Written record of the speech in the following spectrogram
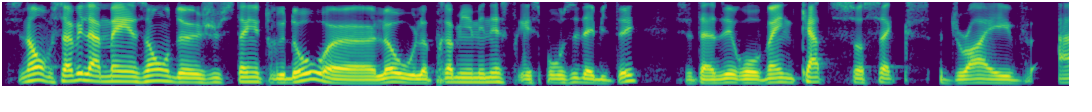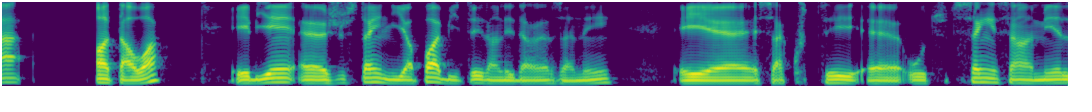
Sinon, vous savez, la maison de Justin Trudeau, euh, là où le premier ministre est supposé d'habiter, c'est-à-dire au 24 Sussex Drive à Ottawa, eh bien, euh, Justin n'y a pas habité dans les dernières années et euh, ça a coûté euh, au-dessus de 500 000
